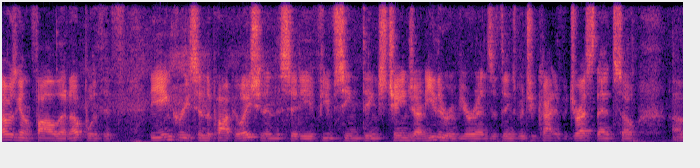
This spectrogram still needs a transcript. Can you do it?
I was going to follow that up with if the increase in the population in the city, if you've seen things change on either of your ends of things, but you kind of addressed that. So, uh,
